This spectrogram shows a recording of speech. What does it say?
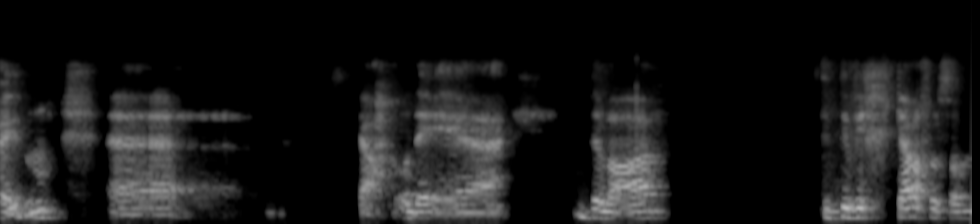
høyden. Eh, ja, og det er Det var Det, det virka i hvert fall som,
